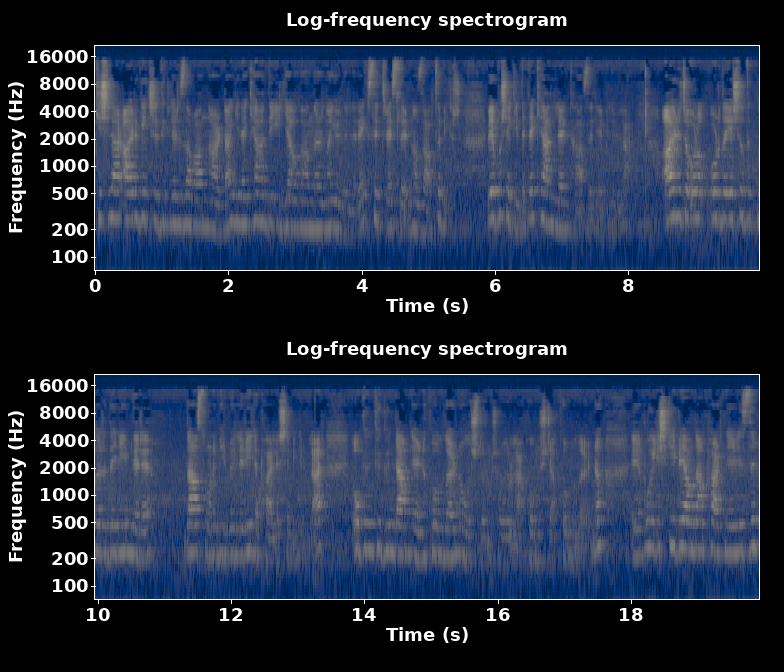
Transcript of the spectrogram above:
Kişiler ayrı geçirdikleri zamanlarda yine kendi ilgi alanlarına yönelerek streslerini azaltabilir ve bu şekilde de kendilerini tazeleyebilirler. Ayrıca or- orada yaşadıkları deneyimleri daha sonra birbirleriyle paylaşabilirler. O günkü gündemlerini, konularını oluşturmuş olurlar, konuşacak konularını. E, bu ilişkiyi bir yandan partnerinizi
